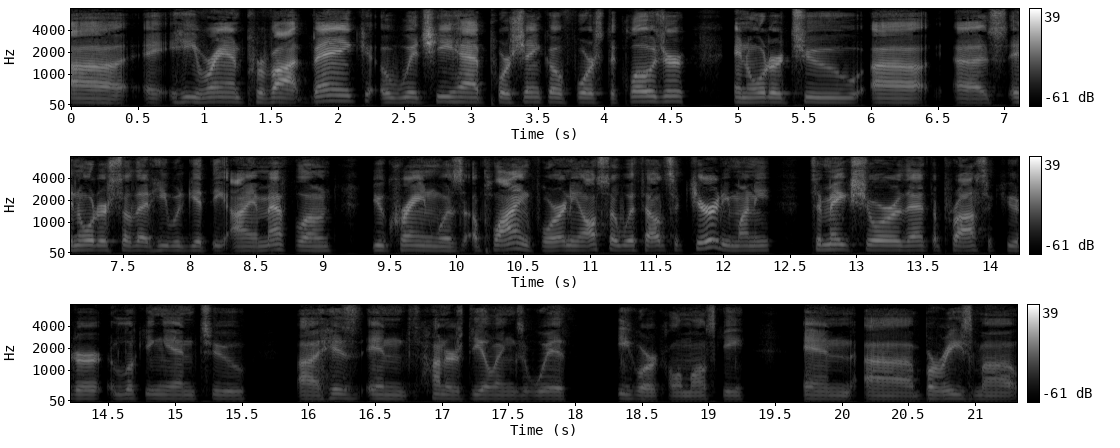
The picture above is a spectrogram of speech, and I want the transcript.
Uh, he ran Privat Bank, which he had Poroshenko forced to closure in order to, uh, uh, in order so that he would get the IMF loan Ukraine was applying for, and he also withheld security money to make sure that the prosecutor looking into uh, his in Hunter's dealings with Igor Kolomoisky and uh, Burisma,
